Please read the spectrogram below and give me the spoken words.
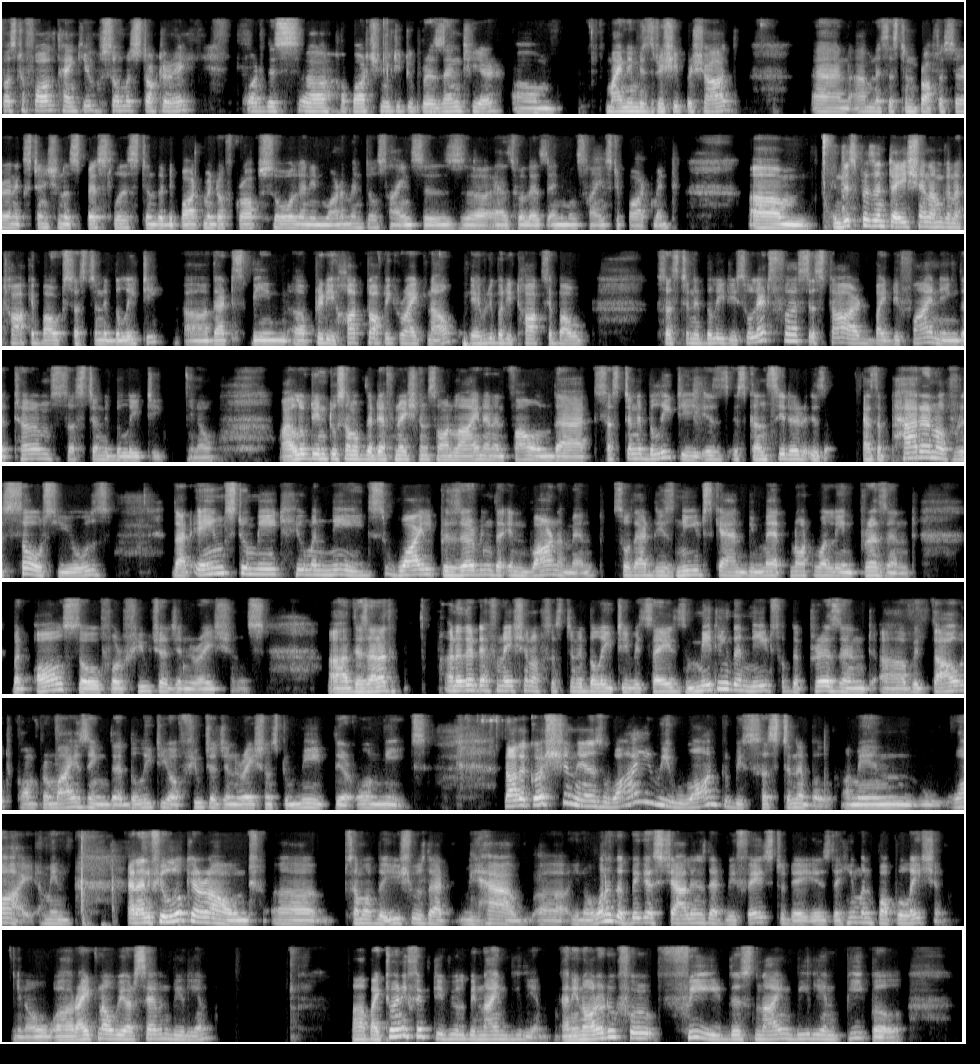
first of all, thank you so much, Dr. A, for this uh, opportunity to present here. Um, my name is Rishi Prasad, and I'm an assistant professor and extension specialist in the Department of Crop, Soil, and Environmental Sciences, uh, as well as Animal Science Department. Um, in this presentation, I'm going to talk about sustainability. Uh, that's been a pretty hot topic right now. Everybody talks about sustainability. So let's first start by defining the term sustainability. You know, I looked into some of the definitions online and then found that sustainability is, is considered is as a pattern of resource use that aims to meet human needs while preserving the environment so that these needs can be met not only in present, but also for future generations. Uh, there's another another definition of sustainability which says meeting the needs of the present uh, without compromising the ability of future generations to meet their own needs. Now the question is why we want to be sustainable. I mean, why? I mean, and, and if you look around uh, some of the issues that we have, uh, you know, one of the biggest challenges that we face today is the human population. You know, uh, right now we are 7 billion uh, by 2050, we will be 9 billion. And in order to feed this 9 billion people,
